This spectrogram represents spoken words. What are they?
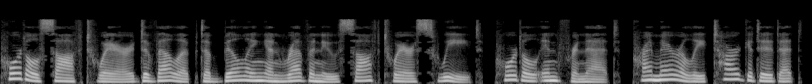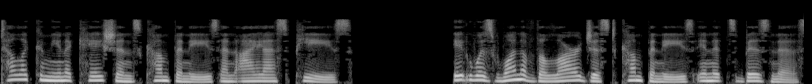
Portal Software developed a billing and revenue software suite, Portal Infranet, primarily targeted at telecommunications companies and ISPs. It was one of the largest companies in its business.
